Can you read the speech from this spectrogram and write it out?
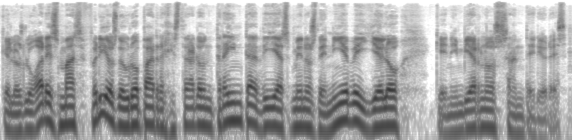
que los lugares más fríos de Europa registraron 30 días menos de nieve y hielo que en inviernos anteriores.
